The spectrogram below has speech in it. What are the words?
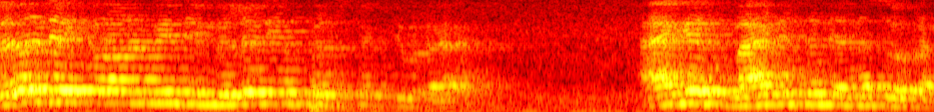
வேர்ல்ட் எக்கானமி தி மில்லனியம் பெர்ஸ்பெக்டிவ்ல ஆங்கஸ் மேடிசன் என்ன சொல்றாங்க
